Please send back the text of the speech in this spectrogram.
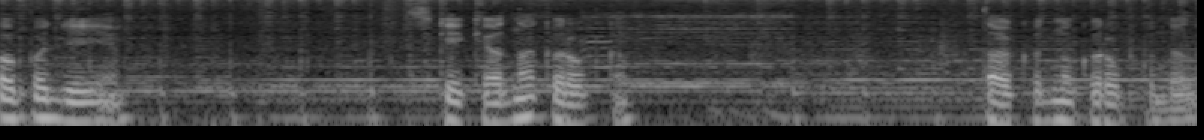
по події. Скільки? Одна коробка. Так, одну коробку дали.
